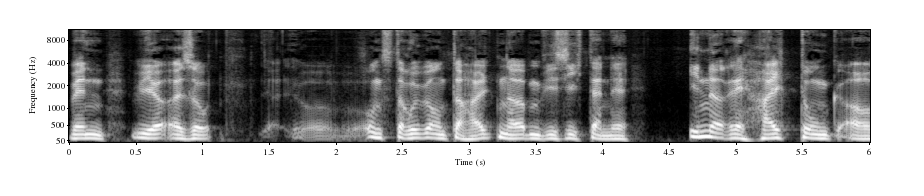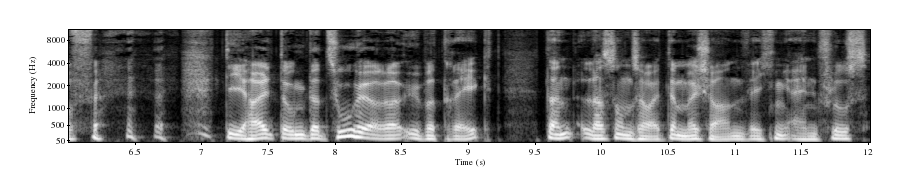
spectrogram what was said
Wenn wir also äh, uns darüber unterhalten haben, wie sich deine innere Haltung auf die Haltung der Zuhörer überträgt, dann lass uns heute mal schauen, welchen Einfluss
